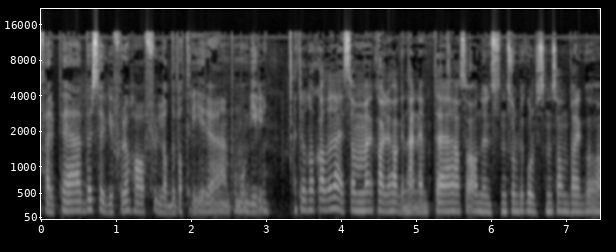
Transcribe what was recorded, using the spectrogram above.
Frp bør sørge for å ha fulladde batterier på mobilen? Jeg tror nok alle de som Carl I. Hagen her nevnte, altså Anundsen, Solvik-Olsen, Sandberg og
